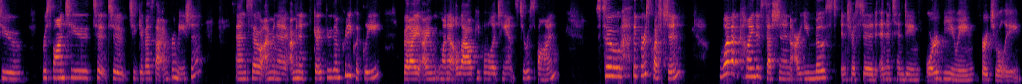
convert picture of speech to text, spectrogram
to respond to, to, to, to give us that information. And so I'm gonna, I'm gonna go through them pretty quickly, but I, I wanna allow people a chance to respond. So the first question, what kind of session are you most interested in attending or viewing virtually?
